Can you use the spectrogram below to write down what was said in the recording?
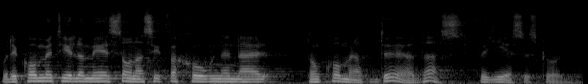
Och det kommer till och med sådana situationer när de kommer att dödas för Jesus skull.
